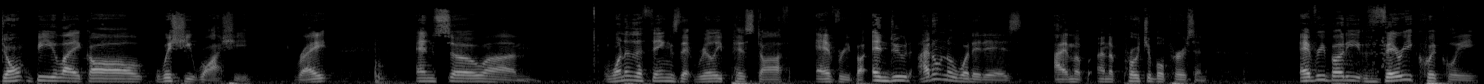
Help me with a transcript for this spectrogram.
Don't be like all wishy washy, right? And so, um, one of the things that really pissed off everybody, and dude, I don't know what it is. I'm a, an approachable person. everybody very quickly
